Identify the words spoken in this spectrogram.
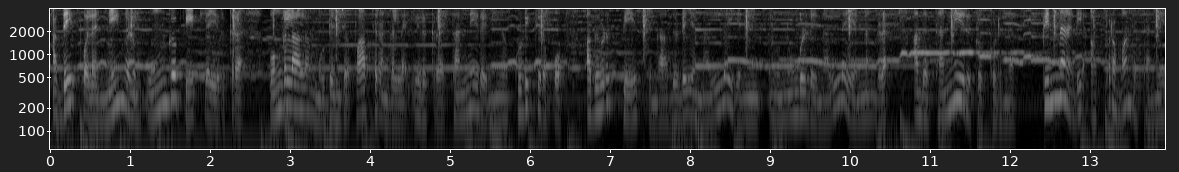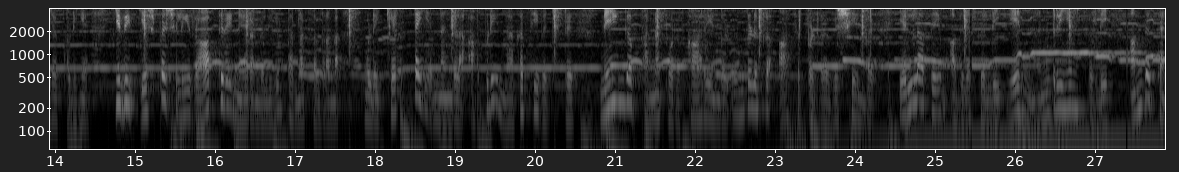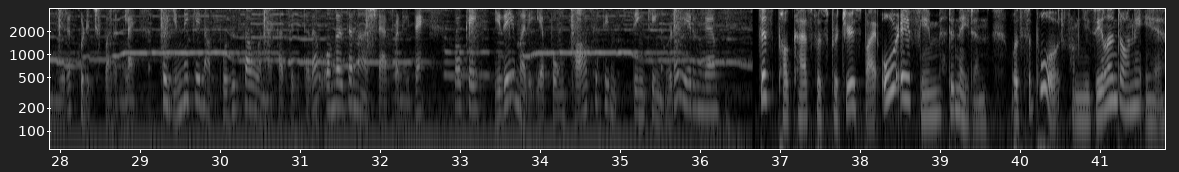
அதே போல் நீங்களும் உங்கள் வீட்டில் இருக்கிற உங்களால் முடிஞ்ச பாத்திரங்களில் இருக்கிற தண்ணீரை நீங்கள் குடிக்கிறப்போ அதோட பேசுங்க. அதோடைய நல்ல எண் உங்களுடைய நல்ல எண்ணங்களை அந்த தண்ணீருக்கு கொடுங்க. பின்னாடி அப்புறமா அந்த தண்ணீரை குடிங்க. இது எஸ்பெஷலி ராத்திரி நேரங்களையும் பண்ண சொல்கிறாங்க உங்களுடைய கெட்ட எண்ணங்களை அப்படி நகர்த்தி வச்சுட்டு நீங்கள் பண்ண போகிற காரியங்கள் உங்களுக்கு ஆசைப்படுற விஷயங்கள் எல்லாத்தையும் அதில் சொல்லி ஏன் நன்றியும் சொல்லி அந்த தண்ணீரை குடிச்சு பாருங்களேன். ஸோ இன்றைக்கி நான் புதுசாக ஒன்று கற்றுக்கிட்டதை உங்கள்கிட்ட நான் ஷேர் பண்ணிட்டேன். ஓகே இதே மாதிரி எப்பவும் பாசிட்டிவ் திங்கிங்கோட இருங்க. This podcast was produced by ORFM Dunedin with support from New Zealand On the Air.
